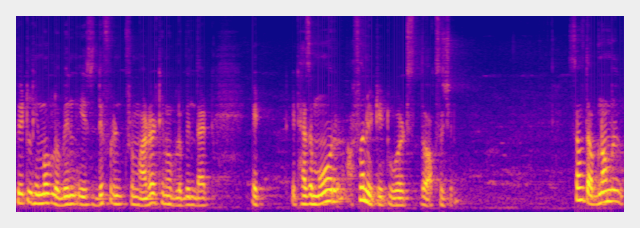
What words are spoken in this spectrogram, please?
fetal hemoglobin is different from adult hemoglobin that it it has a more affinity towards the oxygen. Some of the abnormal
